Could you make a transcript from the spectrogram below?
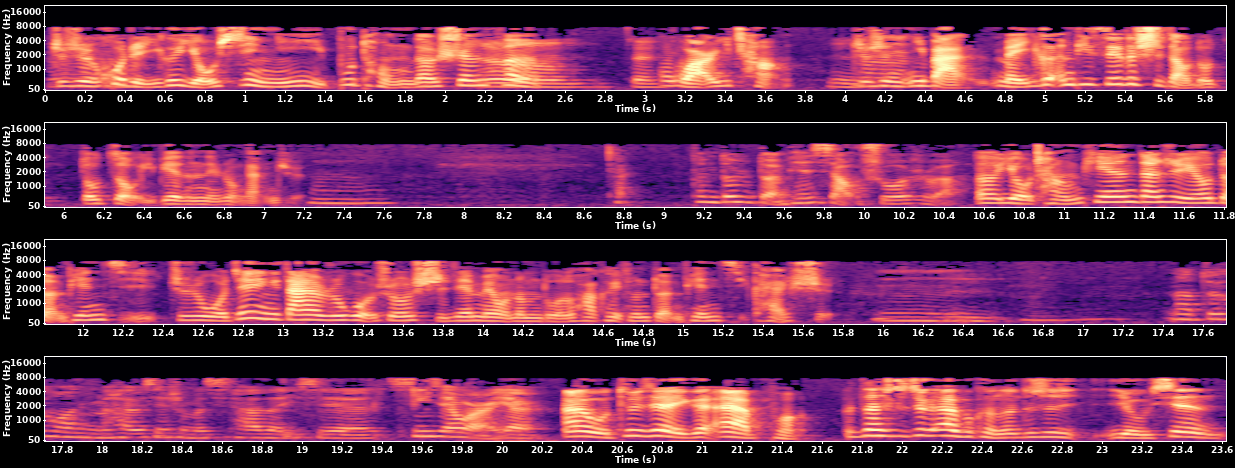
就是或者一个游戏，你以不同的身份玩一场，就是你把每一个 NPC 的视角都都走一遍的那种感觉。嗯他们都是短篇小说是吧？呃，有长篇，但是也有短篇集。就是我建议大家，如果说时间没有那么多的话，可以从短篇集开始。嗯，那最后你们还有些什么其他的一些新鲜玩意儿？哎，我推荐一个 app，但是这个 app 可能就是有限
